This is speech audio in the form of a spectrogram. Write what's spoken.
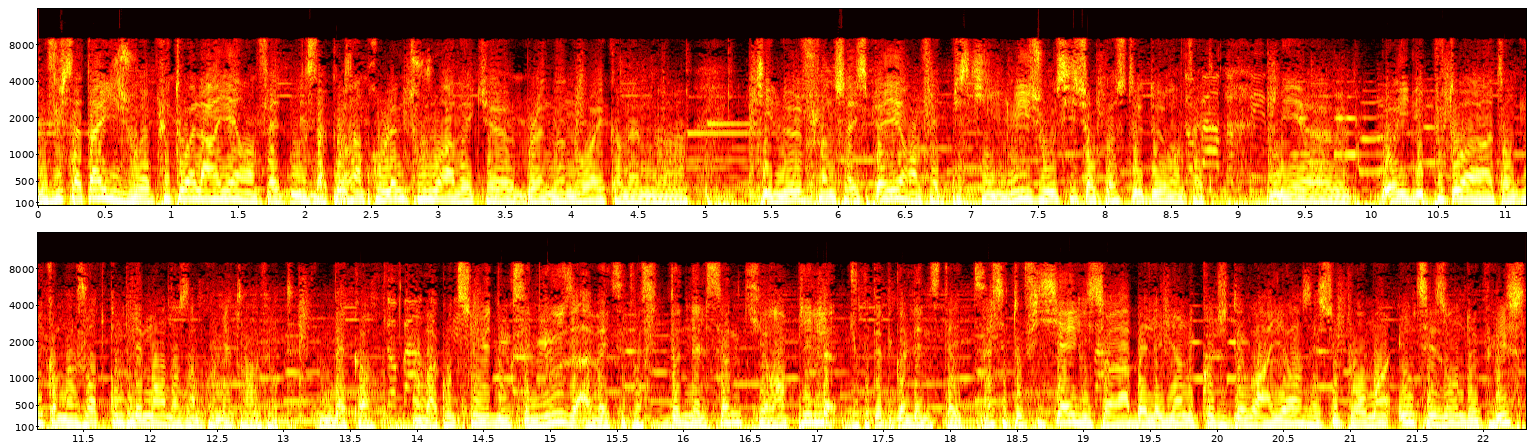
Vu sa taille, il jouerait plutôt à l'arrière en fait, mais ça pose un problème toujours avec euh, Brandon Roy quand même, euh, qui est le franchise player en fait, puisqu'il lui joue aussi sur le poste 2 en fait. Mais euh, oui, il est plutôt attendu comme un joueur de complément dans un premier temps en fait. D'accord. On va continuer donc ces news avec cette fois-ci Don Nelson qui rempile du côté de Golden State. Là, c'est officiel, il sera bel et bien le coach des Warriors et ce pour au moins une saison de plus.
